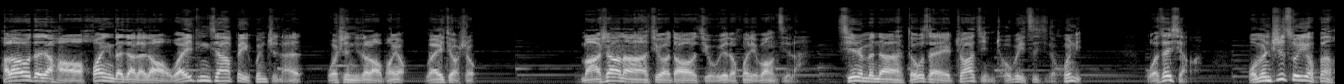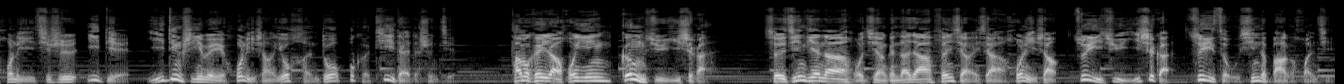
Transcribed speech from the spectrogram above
Hello，大家好，欢迎大家来到 Y 听家备婚指南，我是你的老朋友 Y 教授。马上呢就要到九月的婚礼旺季了，新人们呢都在抓紧筹备自己的婚礼。我在想啊，我们之所以要办婚礼，其实一点一定是因为婚礼上有很多不可替代的瞬间，他们可以让婚姻更具仪式感。所以今天呢，我就想跟大家分享一下婚礼上最具仪式感、最走心的八个环节。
